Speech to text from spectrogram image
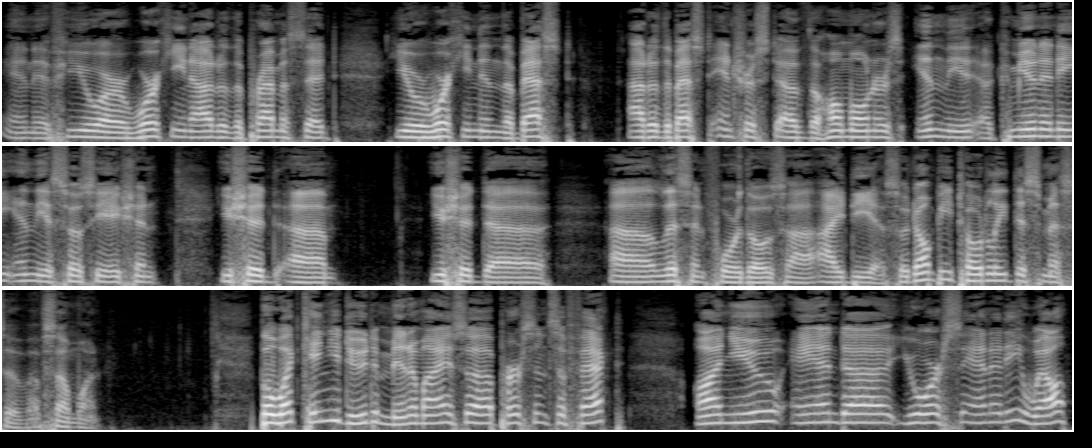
And if you are working out of the premise that you are working in the best, out of the best interest of the homeowners in the uh, community, in the association, you should um, you should uh, uh, listen for those uh, ideas. So don't be totally dismissive of someone. But what can you do to minimize a person's effect on you and uh, your sanity? Well,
